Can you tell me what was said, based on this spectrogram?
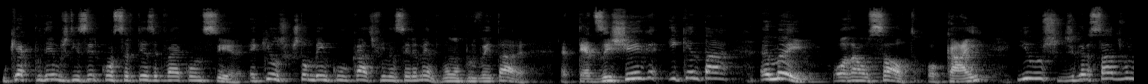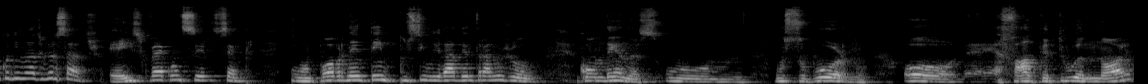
O que é que podemos dizer com certeza que vai acontecer? Aqueles que estão bem colocados financeiramente vão aproveitar até dizer chega e quem está a meio ou dá o salto ou cai e os desgraçados vão continuar desgraçados. É isso que vai acontecer sempre. O pobre nem tem possibilidade de entrar no jogo. Condena-se o, o suborno ou a falcatrua menor,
